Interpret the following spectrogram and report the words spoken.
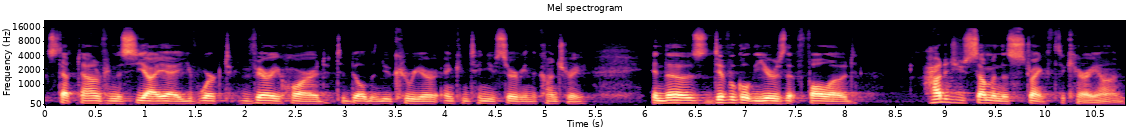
stepped down from the CIA, you've worked very hard to build a new career and continue serving the country. In those difficult years that followed, how did you summon the strength to carry on?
